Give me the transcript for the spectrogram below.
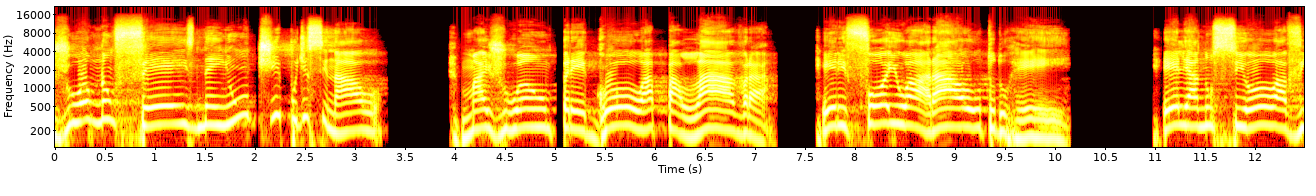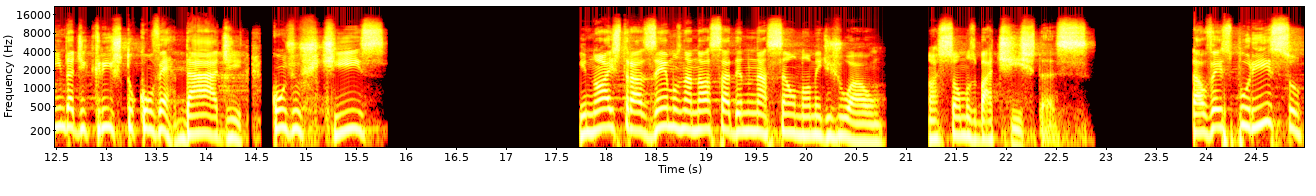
João não fez nenhum tipo de sinal. Mas João pregou a palavra. Ele foi o arauto do rei. Ele anunciou a vinda de Cristo com verdade, com justiça. E nós trazemos na nossa denominação o nome de João. Nós somos batistas. Talvez por isso,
